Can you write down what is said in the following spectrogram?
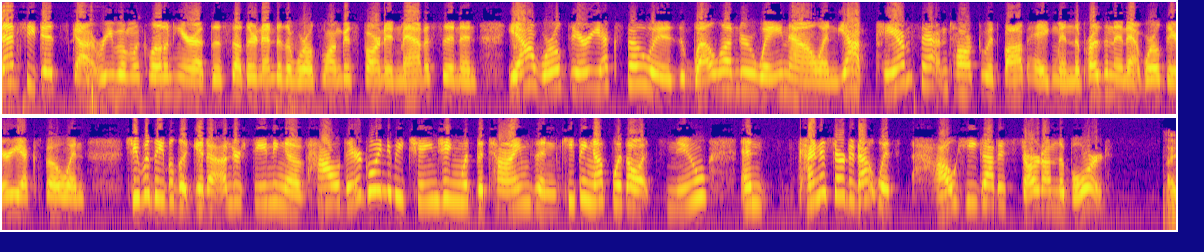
That she did, Scott. Reba McClone here at the southern end of the world's longest barn in Madison. And yeah, World Dairy Expo is well underway now. And yeah, Pam sat and talked with Bob Hagman, the president at World Dairy Expo, and she was able to get an understanding of how they're going to be changing with the times and keeping up with what's new. And kind of started out with how he got his start on the board. I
